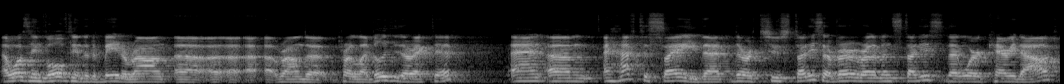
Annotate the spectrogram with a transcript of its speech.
I was involved in the debate around uh, around the product liability directive, and um, I have to say that there are two studies, are very relevant studies that were carried out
